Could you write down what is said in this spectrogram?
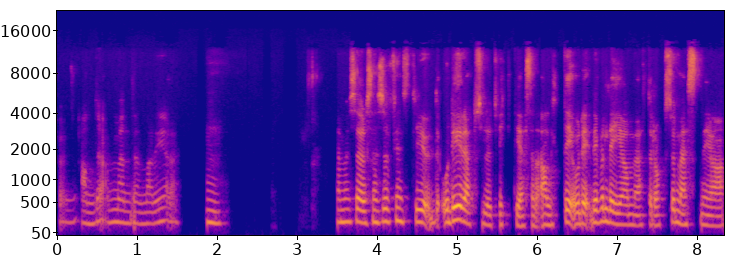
för andra, men den varierar. Mm. Ja, men så, sen så finns det ju, och det är det absolut viktigaste alltid, och det, det är väl det jag möter också mest när jag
